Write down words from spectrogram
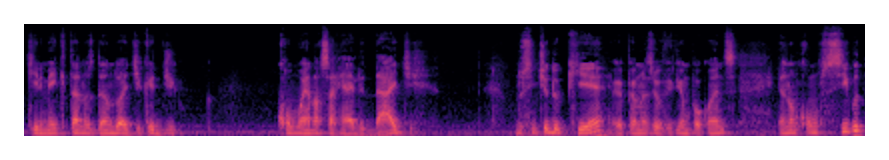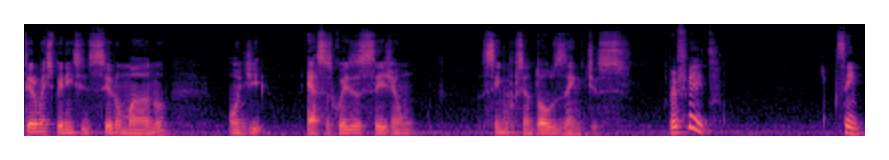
que ele meio que tá nos dando a dica de como é a nossa realidade, no sentido que, eu, pelo menos eu vivi um pouco antes, eu não consigo ter uma experiência de ser humano onde essas coisas sejam 100% ausentes. Perfeito. Sim,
